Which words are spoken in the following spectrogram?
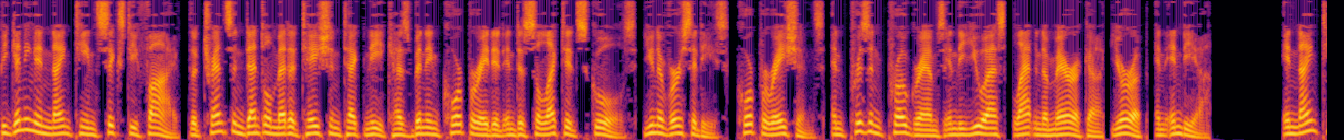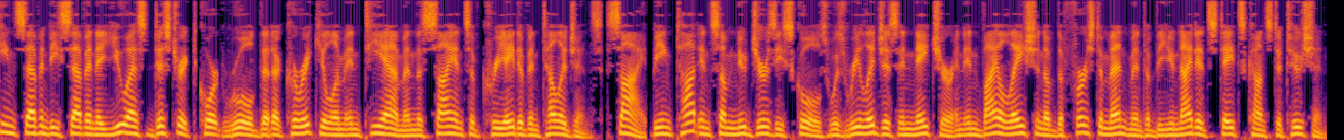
Beginning in 1965, the Transcendental Meditation technique has been incorporated into selected schools, universities, corporations, and prison programs in the US, Latin America, Europe, and India. In 1977 a U.S. District Court ruled that a curriculum in TM and the Science of Creative Intelligence being taught in some New Jersey schools was religious in nature and in violation of the First Amendment of the United States Constitution.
